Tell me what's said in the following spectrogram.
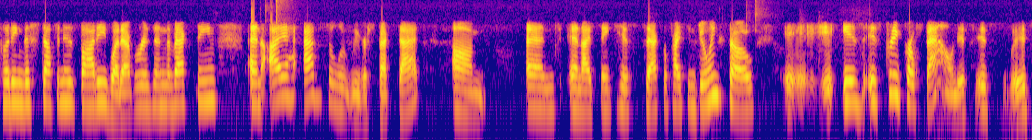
putting this stuff in his body, whatever is in the vaccine. And I absolutely respect that. Um, and and I think his sacrifice in doing so is is pretty profound. It's it's it's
